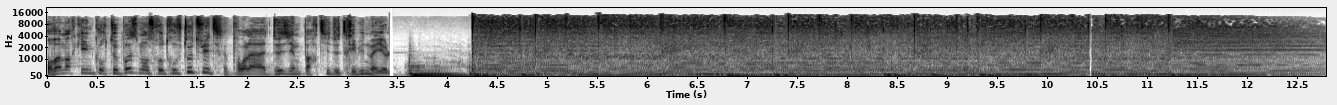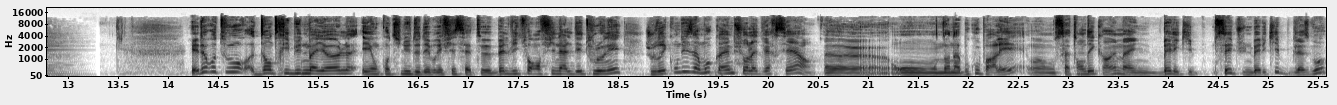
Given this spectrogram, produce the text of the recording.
On va marquer une courte pause, mais on se retrouve tout de suite pour la deuxième partie de Tribune Mayol. Et de retour dans Tribune Mayol, et on continue de débriefer cette belle victoire en finale des Toulonnais. Je voudrais qu'on dise un mot quand même sur l'adversaire. Euh, on en a beaucoup parlé, on s'attendait quand même à une belle équipe. C'est une belle équipe, Glasgow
